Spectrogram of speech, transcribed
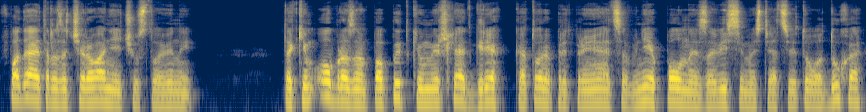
впадает в разочарование и чувство вины. Таким образом, попытки умершлять грех, который предпринимается вне полной зависимости от Святого Духа,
